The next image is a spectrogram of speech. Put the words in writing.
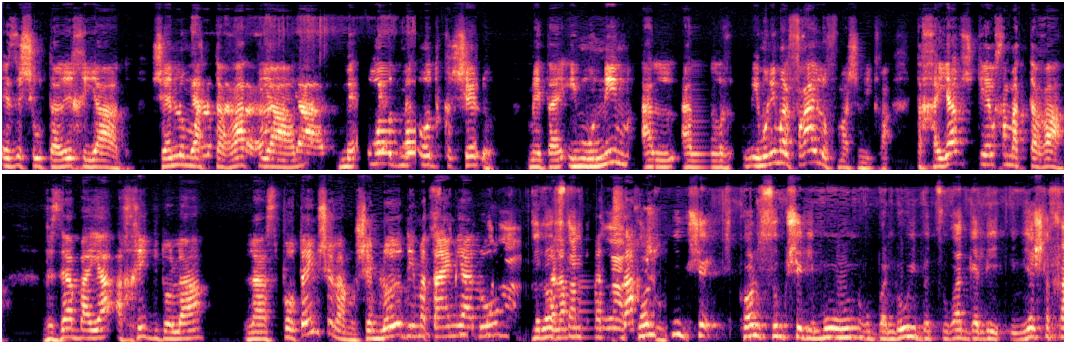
איזשהו תאריך יעד, שאין לו מטרת יעד, מאוד מאוד קשה לו. זאת אומרת, האימונים על, על, אימונים על פריילוף, מה שנקרא. אתה חייב שתהיה לך מטרה, וזו הבעיה הכי גדולה לספורטאים שלנו, שהם לא יודעים מתי הם יעלו זה לא על סתם מטרה. כל. כל סוג של אימון הוא בנוי בצורה גלית. אם יש לך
